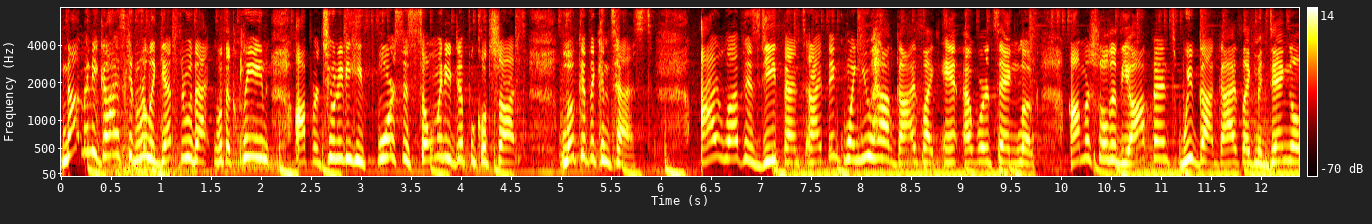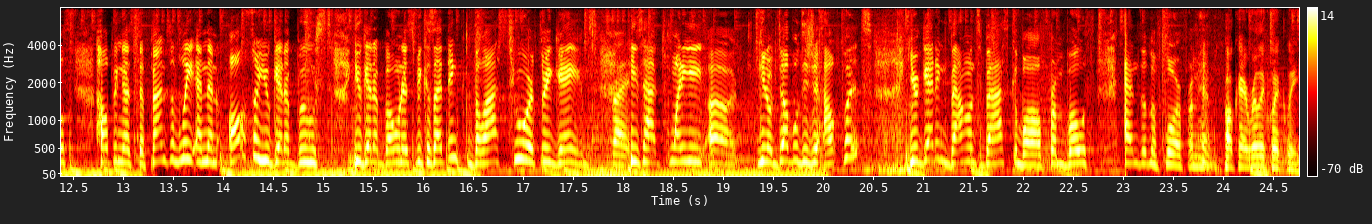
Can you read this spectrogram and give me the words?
Not many guys can really get through that with a clean opportunity. He forces so many difficult shots. Look at the contest. I love his defense, and I think when you have guys like Ant Edwards saying, look, I'm gonna shoulder the offense, we've got guys like McDaniels helping us defensively, and then also you get a boost you get a bonus because I think the last two or three games, right. he's had 20, uh, you know, double-digit outputs. You're getting balanced basketball from both ends of the floor from him. Okay, really quickly,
